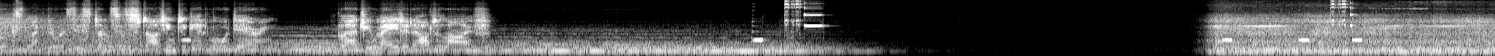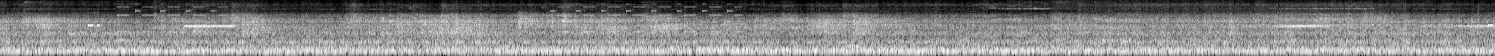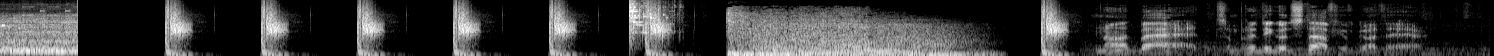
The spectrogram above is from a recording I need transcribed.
Looks like the resistance is starting to get more daring. Glad you made it out alive. Bad. Some pretty good stuff you've got there.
